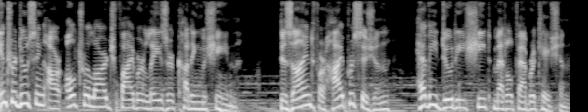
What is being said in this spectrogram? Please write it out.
Introducing our ultra-large fiber laser cutting machine, designed for high-precision, heavy-duty sheet metal fabrication.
